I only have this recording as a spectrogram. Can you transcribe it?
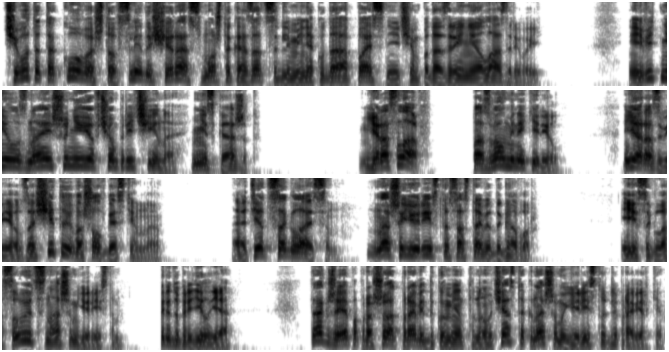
Чего-то такого, что в следующий раз может оказаться для меня куда опаснее, чем подозрение Лазаревой. И ведь не узнаешь у нее, в чем причина, не скажет. «Ярослав!» — позвал меня Кирилл. Я развеял защиту и вошел в гостиную. Отец согласен. Наши юристы составят договор. И согласуют с нашим юристом. Предупредил я. Также я попрошу отправить документы на участок нашему юристу для проверки.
